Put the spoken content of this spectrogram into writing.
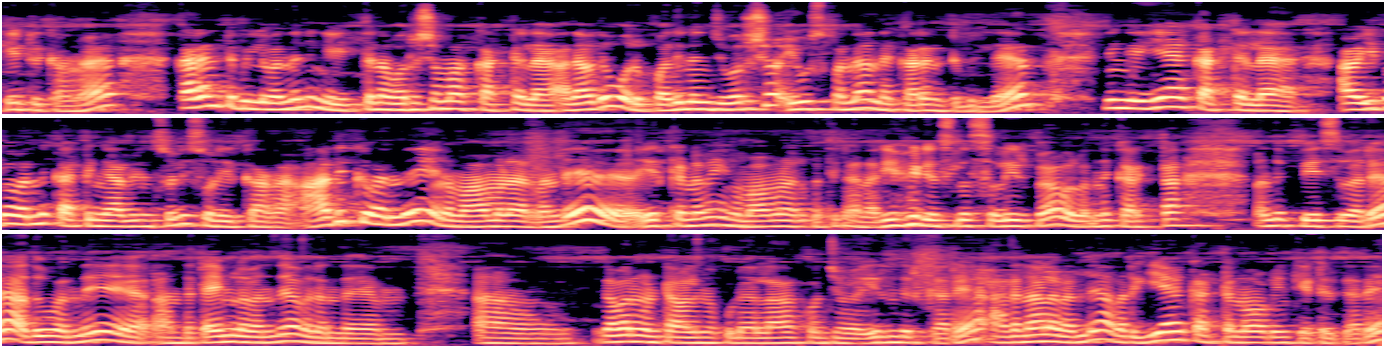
கேட்டிருக்காங்க. கரண்ட் பில்லு வந்து நீங்கள் இத்தனை வருஷமாக கட்டலை. அதாவது ஒரு பதினஞ்சு வருஷம் யூஸ் பண்ண அந்த கரண்ட் பில்லு நீங்கள் ஏன் கட்டலை? இப்போ வந்து கட்டுங்க அப்படின்னு சொல்லி சொல்லியிருக்காங்க. அதுக்கு வந்து எங்கள் மாமனார் வந்து ஏற்கனவே எங்கள் மாமனார் பற்றி நான் நிறைய வீடியோஸில் சொல்லி சொல்லியிருப்பேன் அவர் வந்து கரெக்டாக வந்து பேசுவார். அதுவும் வந்து அந்த டைமில் வந்து அவர் அந்த கவர்மெண்ட் ஆளுங்க கூட எல்லாம் கொஞ்சம் இருந்திருக்காரு. அதனால் வந்து அவர் ஏன் கட்டணும் அப்படின்னு கேட்டிருக்காரு.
